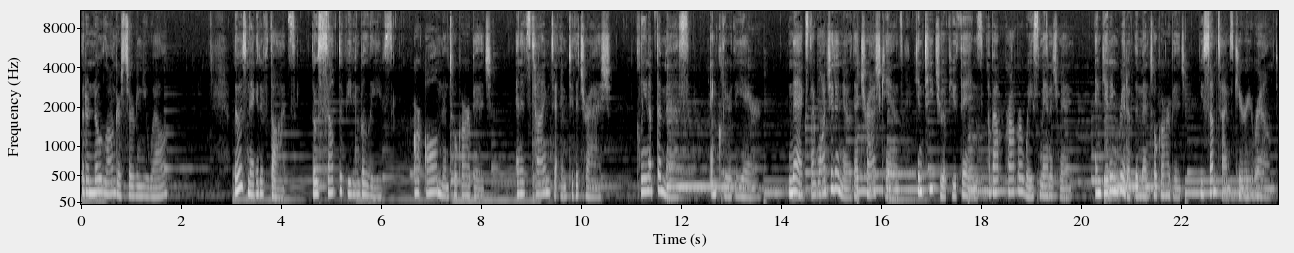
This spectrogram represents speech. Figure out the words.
that are no longer serving you well? Those negative thoughts, those self defeating beliefs, are all mental garbage and it's time to empty the trash, clean up the mess, and clear the air. Next, I want you to know that trash cans can teach you a few things about proper waste management and getting rid of the mental garbage you sometimes carry around.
